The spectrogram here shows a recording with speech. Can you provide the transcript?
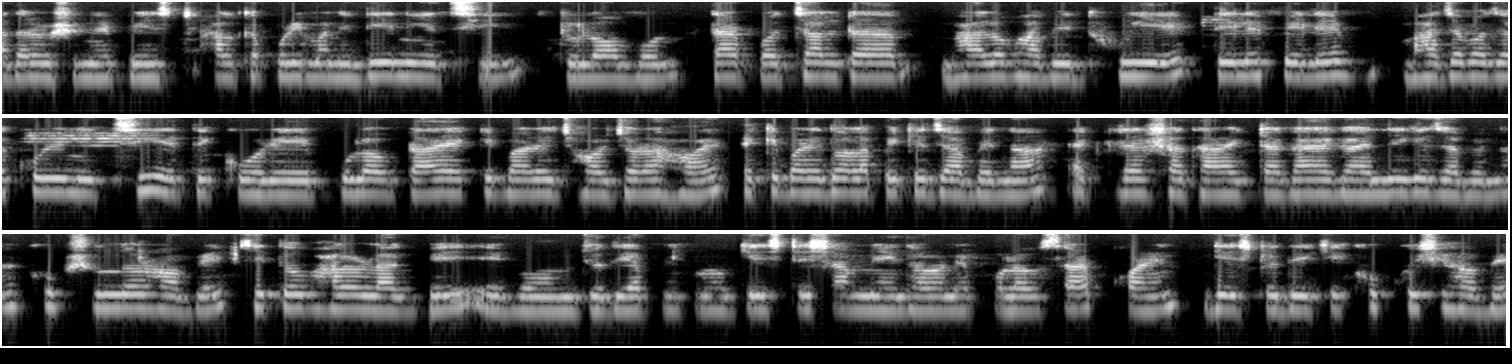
আদা রসুনের পেস্ট হালকা পরিমাণে দিয়ে নিয়েছি, একটু লবণ। তারপর চালটা ভালোভাবে ধুয়ে তেলে ফেলে ভাজা ভাজা করে নিচ্ছি। এতে করে পোলাওটা একেবারে ঝরঝরা হয়। একেবারে দলা পেকে যাবে না। একটার সাথে আরেকটা গায়ে গায়ে লেগে যাবে না। খুব সুন্দর হবে। খেতেও ভালো লাগবে এবং যদি আপনি কোনো গেস্টের সামনে এই ধরনের পোলাও সার্ভ করেন, গেস্টও দেখে খুব খুশি হবে।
